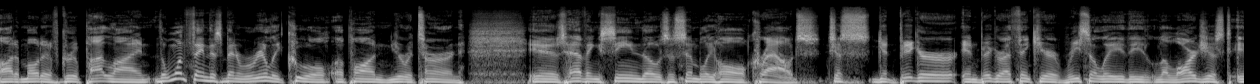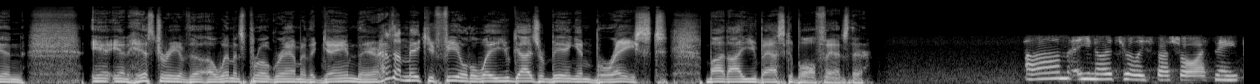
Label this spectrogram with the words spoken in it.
Automotive Group hotline. The one thing that's been really cool upon your return is having seen those Assembly Hall crowds just get bigger and bigger. I think you're recently the, the largest in, in, in history of the uh, women's program and the game there. How does that make you feel the way you guys are being embraced by the IU basketball fans there? Um, you know, it's really special. I think,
